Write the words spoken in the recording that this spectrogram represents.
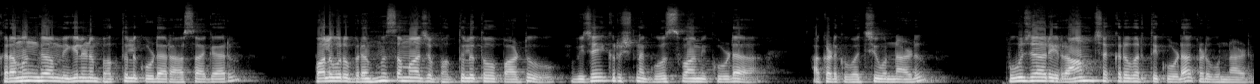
క్రమంగా మిగిలిన భక్తులు కూడా రాసాగారు. పలువురు బ్రహ్మ సమాజ భక్తులతో పాటు విజయకృష్ణ గోస్వామి కూడా అక్కడకు వచ్చి ఉన్నాడు. పూజారి రామ్ చక్రవర్తి కూడా అక్కడ ఉన్నాడు.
